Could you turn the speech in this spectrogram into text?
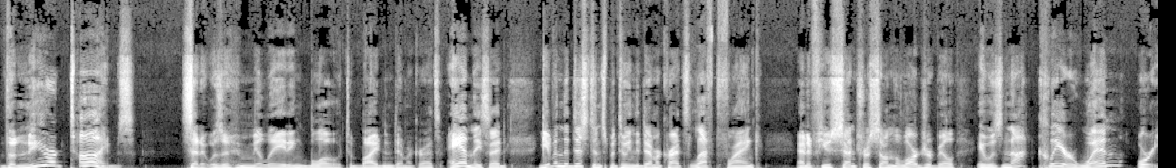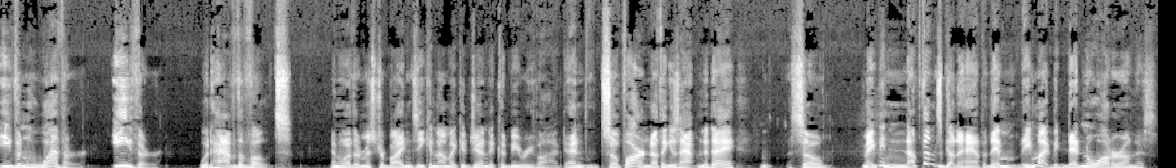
The New York Times said it was a humiliating blow to Biden and Democrats, and they said, given the distance between the Democrats' left flank and a few centrists on the larger bill, it was not clear when or even whether either would have the votes and whether Mr. Biden's economic agenda could be revived. And so far, nothing has happened today. So maybe nothing's going to happen. They, he might be dead in the water on this.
